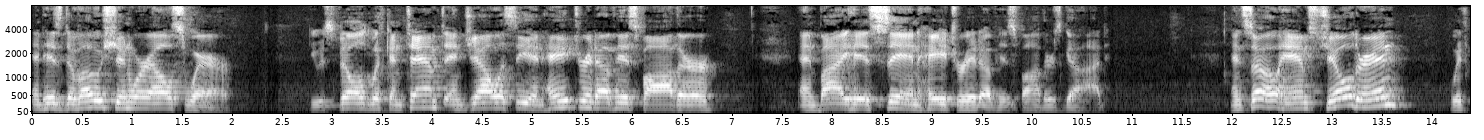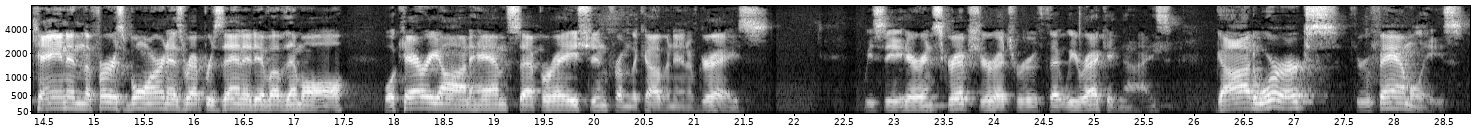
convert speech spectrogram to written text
and his devotion were elsewhere. He was filled with contempt and jealousy and hatred of his father, and by his sin, hatred of his father's God. And so Ham's children, with Canaan the firstborn as representative of them all, will carry on Ham's separation from the covenant of grace. We see here in Scripture a truth that we recognize God works through families.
